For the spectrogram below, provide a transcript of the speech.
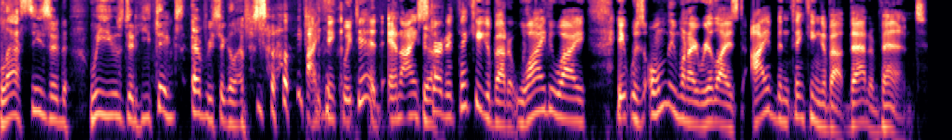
last season we used it, he thinks, every single episode. I think we did. And I started thinking about it. Why do I? It was only when I realized I've been thinking about that event,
